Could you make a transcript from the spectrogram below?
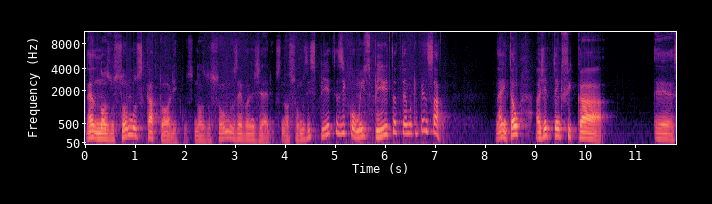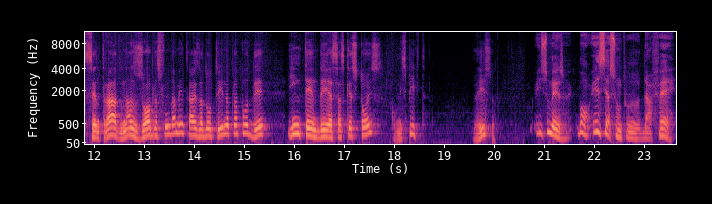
Né? Nós não somos católicos, nós não somos evangélicos, nós somos espíritas e, como espírita, temos que pensar. Né? Então a gente tem que ficar é, centrado nas obras fundamentais da doutrina para poder entender essas questões como espírita. Não é isso? Isso mesmo. Bom, esse assunto da fé,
